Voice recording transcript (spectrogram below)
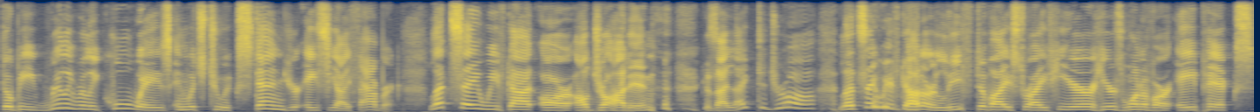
there'll be really, really cool ways in which to extend your ACI fabric. Let's say we've got our, I'll draw it in because I like to draw. Let's say we've got our leaf device right here. Here's one of our APICs.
